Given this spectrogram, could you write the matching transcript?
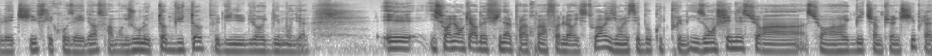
les Chiefs, les Crusaders, enfin bon, ils jouent le top du top du, du rugby mondial. Et ils sont allés en quart de finale pour la première fois de leur histoire. Ils y ont laissé beaucoup de plumes. Ils ont enchaîné sur un, sur un rugby championship, la,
